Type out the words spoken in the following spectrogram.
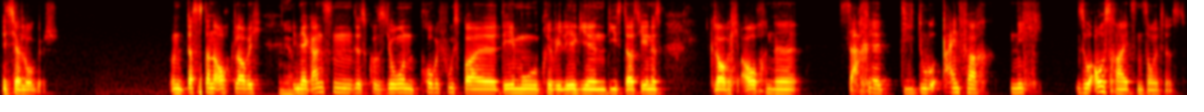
Ist ja logisch. Und das ist dann auch, glaube ich, ja. in der ganzen Diskussion Profifußball, Demo, Privilegien, dies, das, jenes, glaube ich, auch eine Sache, die du einfach nicht so ausreizen solltest.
